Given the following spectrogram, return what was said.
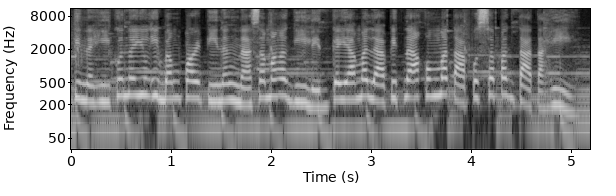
Tinahi ko na yung ibang party ng nasa mga gilid kaya malapit na akong matapos sa pagtatahi.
